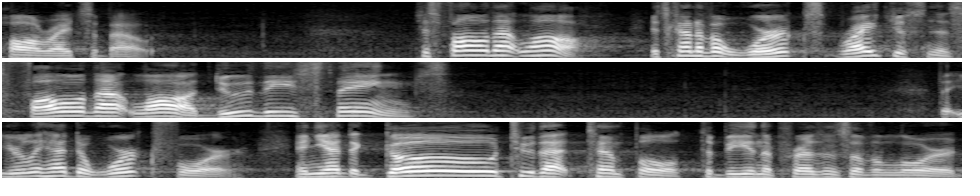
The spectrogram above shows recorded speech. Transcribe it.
Paul writes about. Just follow that law. It's kind of a works righteousness. Follow that law. Do these things that you really had to work for. And you had to go to that temple to be in the presence of the Lord.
